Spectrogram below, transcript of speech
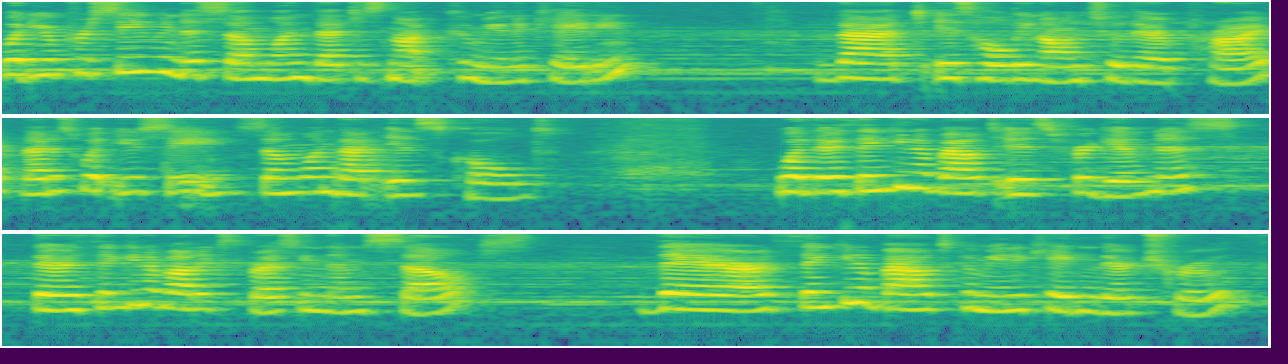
What you're perceiving is someone that is not communicating that is holding on to their pride. That is what you see. Someone that is cold. What they're thinking about is forgiveness. They're thinking about expressing themselves. They're thinking about communicating their truth.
